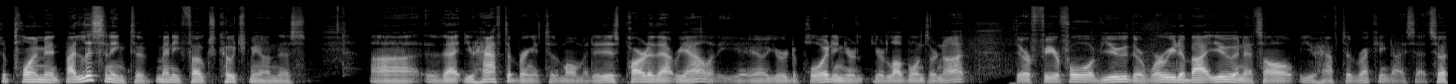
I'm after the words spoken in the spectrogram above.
deployment by listening to many folks coach me on this. uh, that you have to bring it to the moment. It is part of that reality. You know, you're deployed and your your loved ones are not. They're fearful of you. They're worried about you, and that's all you have to recognize that. So,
